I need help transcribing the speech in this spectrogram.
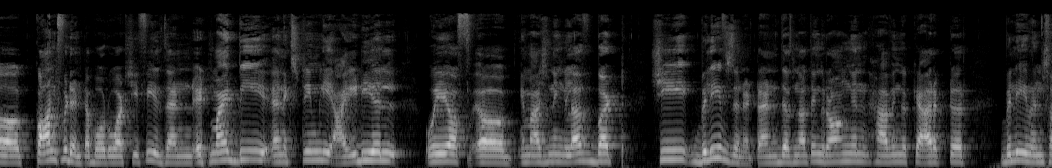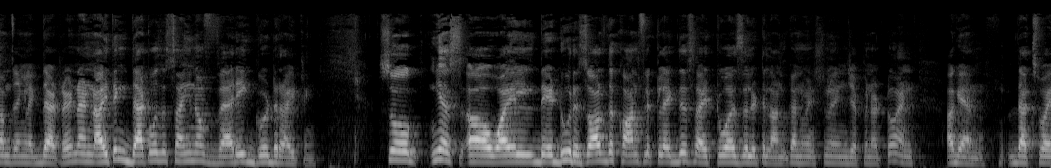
uh, confident about what she feels and it might be an extremely ideal way of uh, imagining love but she believes in it and there's nothing wrong in having a character believe in something like that right? And i think that was a sign of very good writing. So yes uh, while they do resolve the conflict like this it was a little unconventional in Japanotto and again that's why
